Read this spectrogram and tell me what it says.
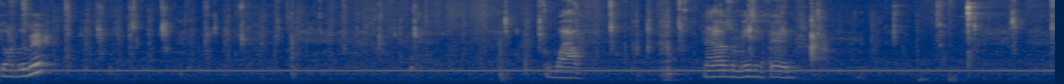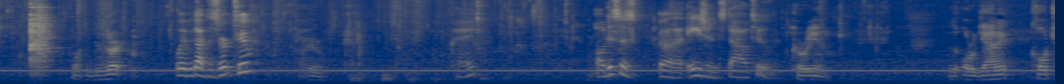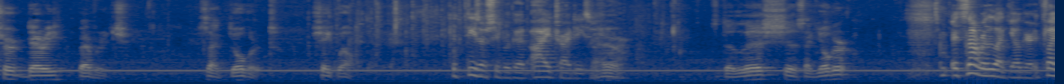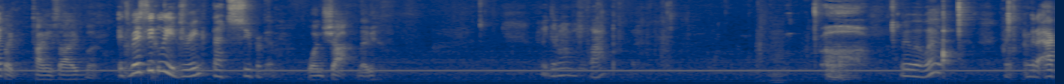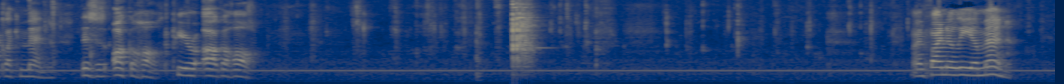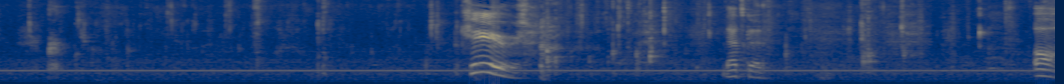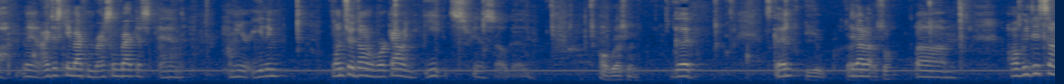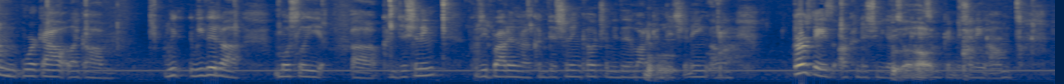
You want blueberry? Wow. That was amazing food. Want some dessert? Wait, we got dessert too? Right here. Okay. Oh, this is uh, Asian style too. Korean. It's organic cultured dairy beverage. It's like yogurt. Shake well. It, these are super good. I tried these before. It's delicious. Like yogurt. It's, it's not really like yogurt. It's like It's like tiny size, but it's basically a drink that's super good. one shot, baby. Wait, they don't have a flap. Wait, wait, what? Wait, I'm gonna act like men. This is alcohol, pure alcohol. I'm finally a man. Cheers. That's good. Oh man, I just came back from wrestling practice and I'm here eating. Once you're done with workout and you eat, it feels so good. Oh, wrestling. Good. It's good. Did you got a- wrestle? Um, oh, we did some workout like um, we we did uh mostly uh conditioning because we brought in a conditioning coach and we did a lot of conditioning. Um, Thursdays are conditioning days, so we did some conditioning. Um,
